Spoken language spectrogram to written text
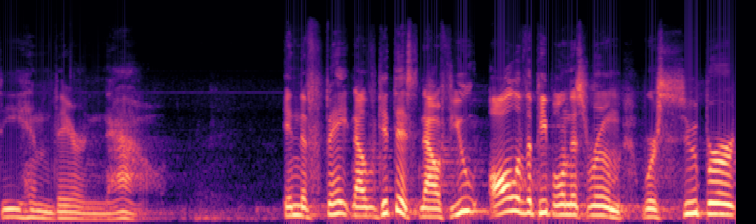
see him there now in the faith. Now, get this. Now, if you, all of the people in this room, were super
